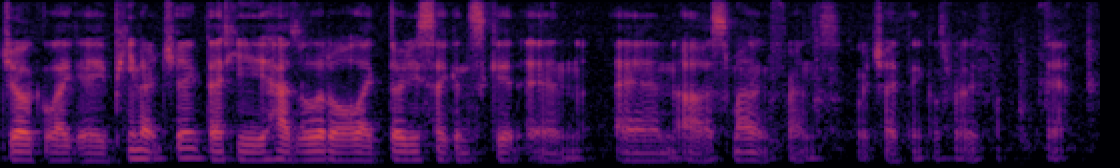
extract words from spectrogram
joke like a peanut jig that he has a little like 30 second skit in and uh, Smiling Friends, which I think was really fun. Yeah.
